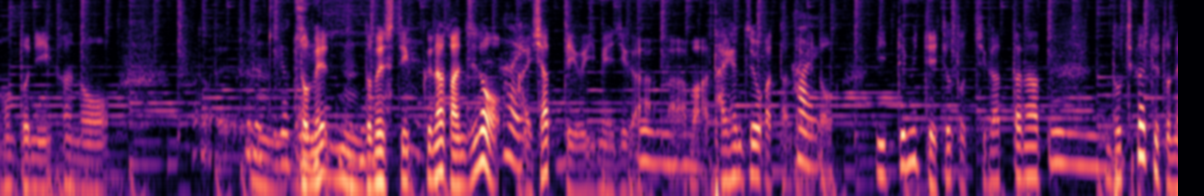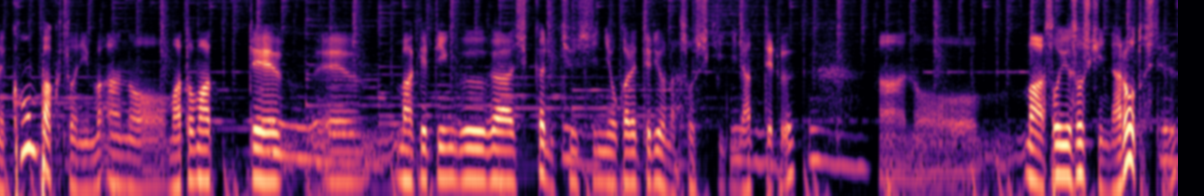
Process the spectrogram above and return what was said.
本当にあのドメドメスティックな感じの会社っていうイメージが、はい、まあ、大変強かったんだけど、はい、行ってみてちょっと違ったな、どっちかというとねコンパクトにまあのまとまって、えー、マーケティングがしっかり中心に置かれているような組織になってる、あのまあ、そういう組織になろうとしてる。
